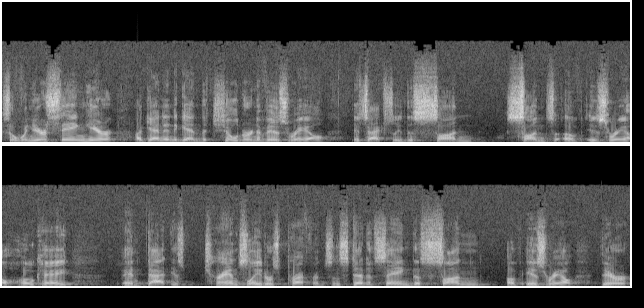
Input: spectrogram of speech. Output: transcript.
So when you're seeing here again and again the children of Israel, it's actually the son, sons of Israel, okay? And that is translator's preference. Instead of saying the son of Israel, they're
